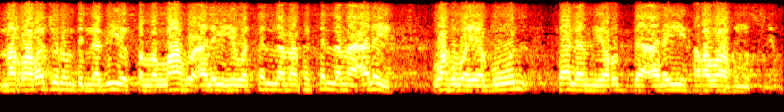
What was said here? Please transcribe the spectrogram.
مر رجل بالنبي صلى الله عليه وسلم فسلم عليه وهو يبول فلم يرد عليه رواه مسلم.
